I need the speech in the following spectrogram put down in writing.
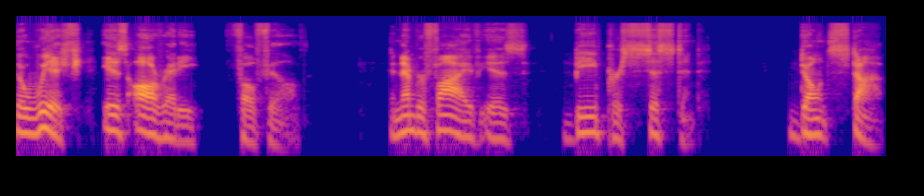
the wish is already fulfilled. And number five is be persistent. Don't stop.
